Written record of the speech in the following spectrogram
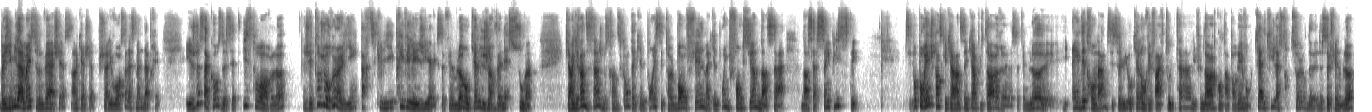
Ben, j'ai mis la main sur une VHS en cachette, puis je suis allé voir ça la semaine d'après. Et juste à cause de cette histoire-là, j'ai toujours eu un lien particulier, privilégié avec ce film-là, auquel je revenais souvent. Puis en grandissant, je me suis rendu compte à quel point c'est un bon film, à quel point il fonctionne dans sa, dans sa simplicité. C'est pas pour rien, je pense que 45 ans plus tard, euh, ce film-là est indétrônable. C'est celui auquel on réfère tout le temps. Les films d'horreur contemporains vont calquer la structure de, de ce film-là.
